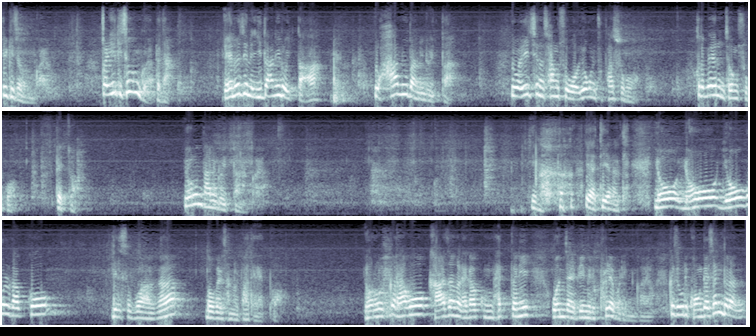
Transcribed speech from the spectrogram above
이렇게 적은 거예요. 자 이렇게 적은 거예요. 그냥 에너지는 이 단위로 있다. 요 한유 단위로 있다. 요 H는 상수고 요거는 주파수고 그 다음에 N은 정수고 됐죠? 요런 단위로 있다는 거예요. 이거, 야, 뒤에 할게. 요, 요, 요걸 갖고 닐스 보아가 노벨상을 받아야 또. 요럴 거라고 가정을 해갖고 했더니 원자의 비밀이 풀려버리는 거예요. 그래서 우리 공대생들은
